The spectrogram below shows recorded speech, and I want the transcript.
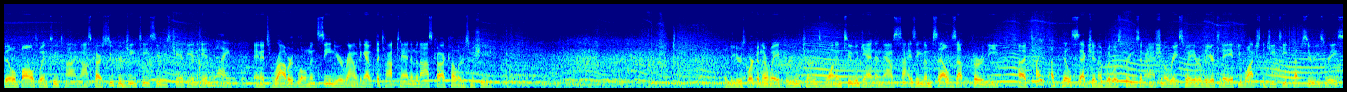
Bill Baldwin, two-time NOSSCAR Super GT Series champion, in ninth. And it's Robert Lohman Sr. rounding out the top 10 in the NASCAR Colors machine. Working their way through turns one and two again and now sizing themselves up for the uh, tight uphill section of Willow Springs International Raceway earlier today. If you watched the GT Cup Series race,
